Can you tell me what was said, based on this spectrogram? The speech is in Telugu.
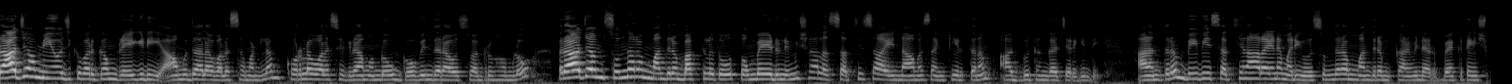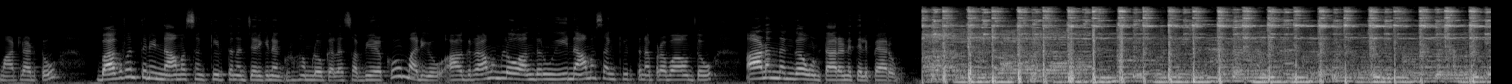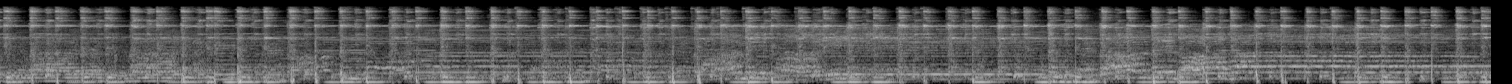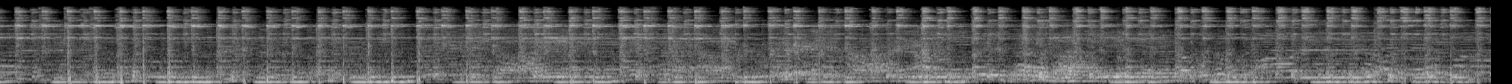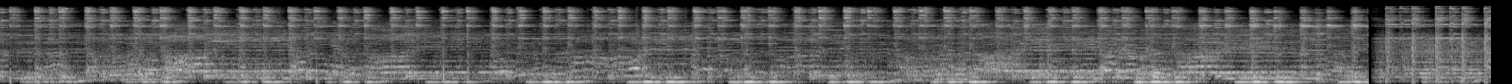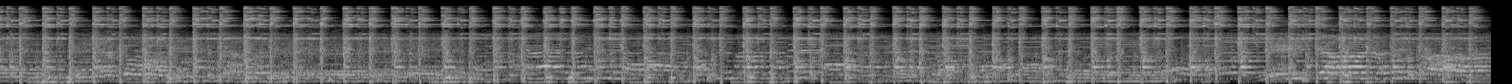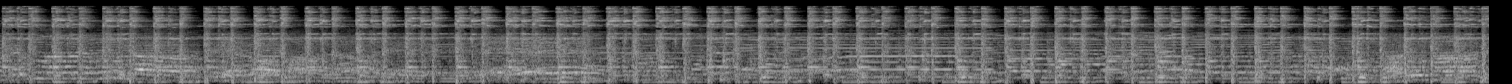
రాజాం నియోజకవర్గం రేగిడి ఆముదాల వలస మండలం కొర్లవలస గ్రామంలో గోవిందరావు స్వగృహంలో రాజాం సుందరం మందిరం భక్తులతో తొంభై ఏడు నిమిషాల సత్యసాయి నామ సంకీర్తనం అద్భుతంగా జరిగింది. అనంతరం వివి సత్యనారాయణ మరియు సుందరం మందిరం కన్వీనర్ వెంకటేష్ మాట్లాడుతూ భగవంతుని నామ సంకీర్తన జరిగిన గృహంలో గల సభ్యులకు మరియు ఆ గ్రామంలో అందరూ ఈ నామ సంకీర్తన ప్రభావంతో ఆనందంగా ఉంటారని తెలిపారు. Rama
